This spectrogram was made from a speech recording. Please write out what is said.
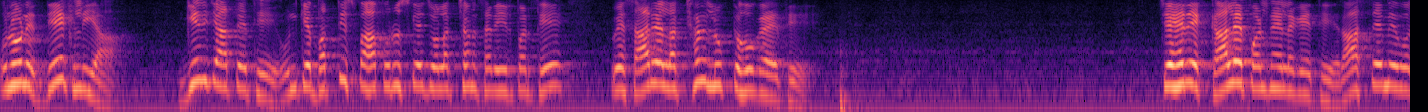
उन्होंने देख लिया। गिर जाते थे। उनके बत्तीस महापुरुष के जो लक्षण शरीर पर थे, वे सारे लक्षण लुप्त हो गए थे। चेहरे काले पड़ने लगे थे रास्ते में वो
